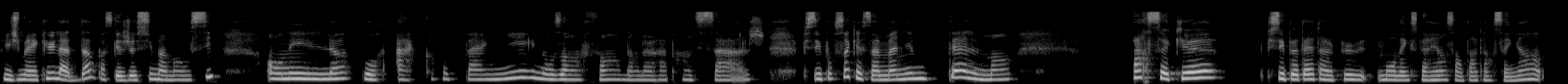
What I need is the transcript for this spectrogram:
puis je m'inclus là-dedans parce que je suis maman aussi. On est là pour accompagner nos enfants dans leur apprentissage. Puis c'est pour ça que ça m'anime tellement parce que puis c'est peut-être un peu mon expérience en tant qu'enseignante.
